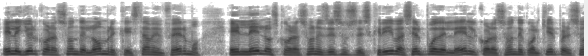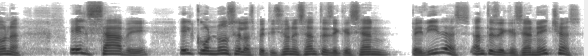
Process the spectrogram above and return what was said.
Él leyó el corazón del hombre que estaba enfermo. Él lee los corazones de esos escribas. Él puede leer el corazón de cualquier persona. Él sabe, Él conoce las peticiones antes de que sean pedidas, antes de que sean hechas.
